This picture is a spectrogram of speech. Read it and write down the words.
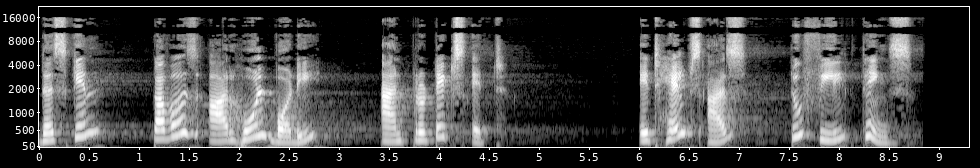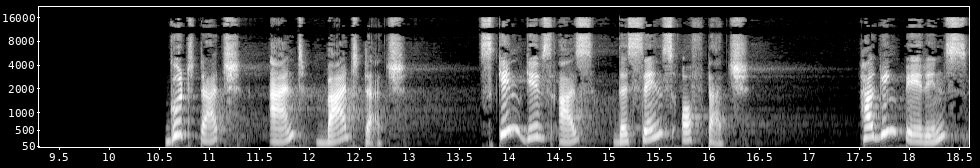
The skin covers our whole body and protects it. It helps us to feel things. Good touch and bad touch. Skin gives us the sense of touch. Hugging parents,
